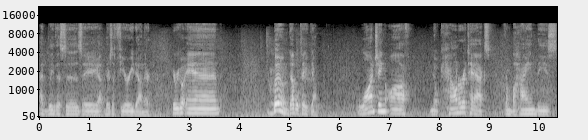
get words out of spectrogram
I believe this is a, uh, there's a Fury down there. Here we go, and boom, double takedown. Launching off, you know, counter attacks from behind these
